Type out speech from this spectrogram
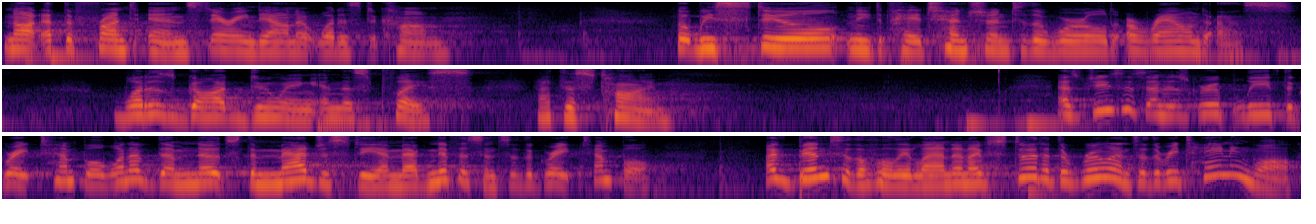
not at the front end, staring down at what is to come. But we still need to pay attention to the world around us. What is God doing in this place at this time? As Jesus and his group leave the great temple, one of them notes the majesty and magnificence of the great temple. I've been to the Holy Land and I've stood at the ruins of the retaining wall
